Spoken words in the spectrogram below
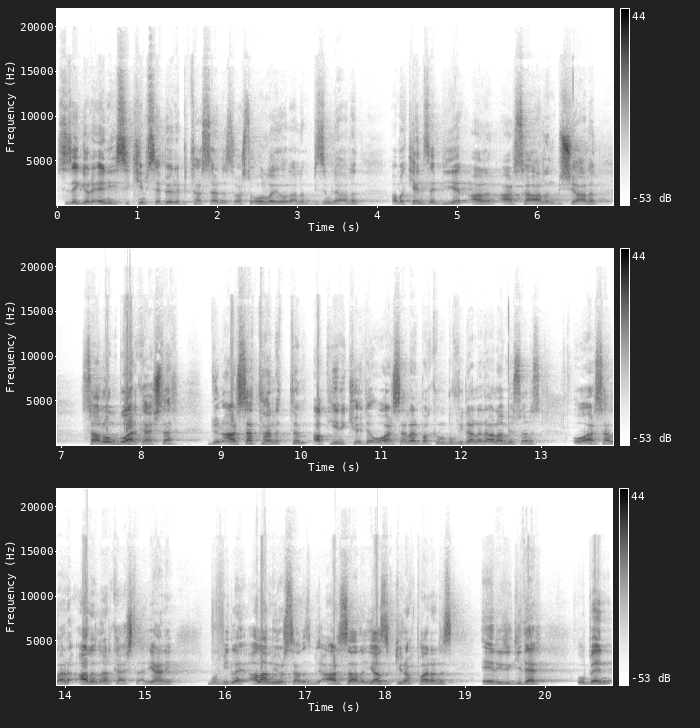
Size göre en iyisi kimse böyle bir tasarınız varsa onunla yol alın, bizimle alın. Ama kendinize bir yer alın, arsa alın, bir şey alın. Salon bu arkadaşlar. Dün arsa tanıttım Ak Yeniköy'de. O arsalar bakın bu villaları alamıyorsanız o arsaları alın arkadaşlar. Yani bu villayı alamıyorsanız bir arsa alın. Yazık günah paranız erir gider. O ben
